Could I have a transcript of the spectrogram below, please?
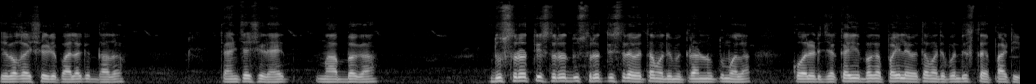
हे बघा शेळी पाहिलं की दादा. त्यांच्या शेळ्या आहेत. माप बघा. दुसरं तिसरं दुसरं तिसऱ्या वेतामध्ये मित्रांनो तुम्हाला क्वालिटीच्या काही बघा पहिल्या वेतामध्ये पण दिसत आहे पाठी.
